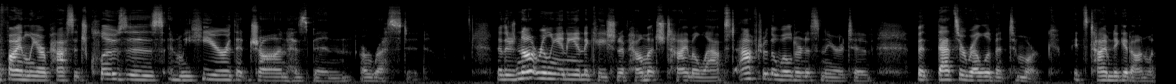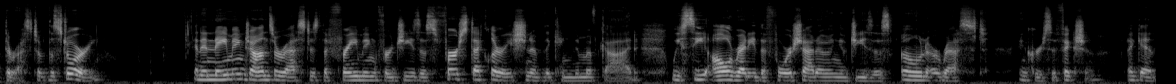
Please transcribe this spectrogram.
finally, our passage closes and we hear that John has been arrested. Now, there's not really any indication of how much time elapsed after the wilderness narrative, but that's irrelevant to Mark. It's time to get on with the rest of the story. And in naming John's arrest as the framing for Jesus' first declaration of the kingdom of God, we see already the foreshadowing of Jesus' own arrest and crucifixion. Again,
